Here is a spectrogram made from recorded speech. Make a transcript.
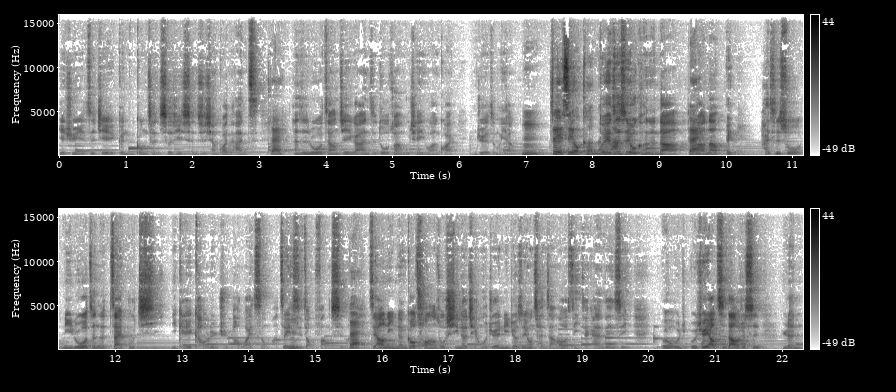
也许也是接跟工程设计、城市相关的案子。对。但是如果这样接一个案子，多赚五千一万块，你觉得怎么样？嗯，这也是有可能。对，这是有可能的啊。对啊，那哎。还是说你如果真的再不起，你可以考虑去跑外送嘛？这也是一种方式嘛。对，只要你能够创造出新的钱，我觉得你就是用成长后的自己在看这件事情。我我我觉得要知道，就是人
